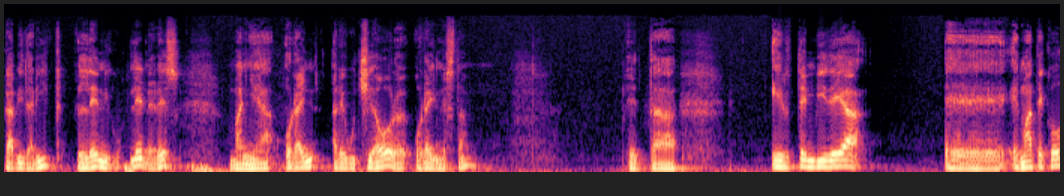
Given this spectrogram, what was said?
kabidarik, lehen, lehen ere baina orain, are gutxia orain ez da. Eta irten bidea e, emateko,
